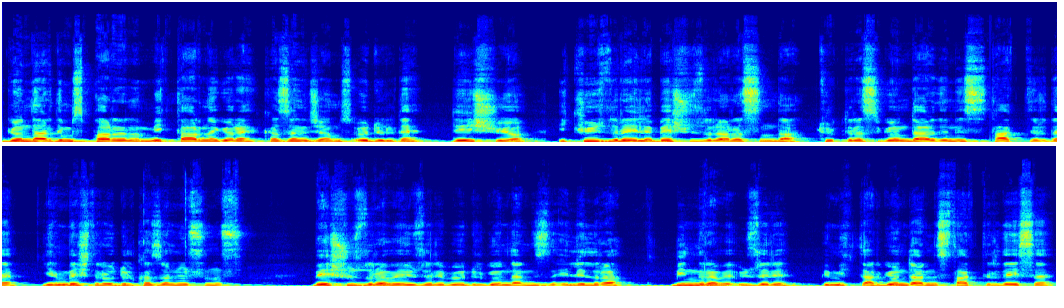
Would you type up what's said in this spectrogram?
Gönderdiğimiz paranın miktarına göre kazanacağımız ödül de değişiyor. 200 lira ile 500 lira arasında Türk lirası gönderdiğiniz takdirde 25 lira ödül kazanıyorsunuz. 500 lira ve üzeri bir ödül gönderdiğinizde 50 lira, 1000 lira ve üzeri bir miktar gönderdiğiniz takdirde ise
